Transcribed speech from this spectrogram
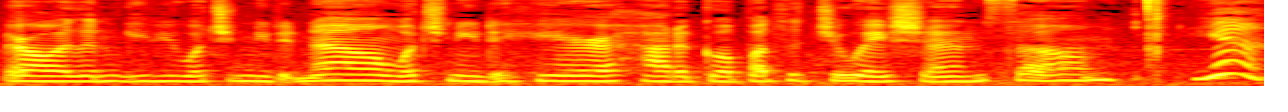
They're always going to give you what you need to know, what you need to hear, how to go about the situation. So, yeah.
